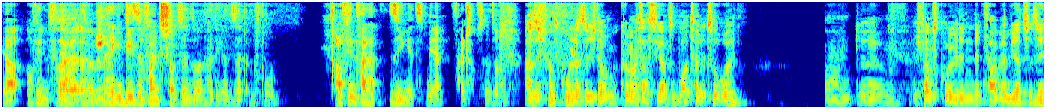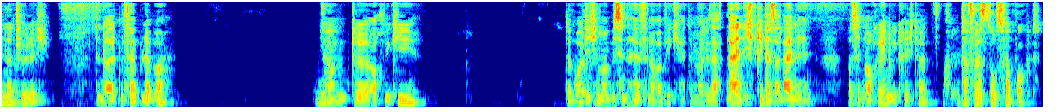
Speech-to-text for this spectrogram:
Ja, auf jeden Fall also ähm, hängen diese Feinstaubsensoren halt die ganze Zeit am Strom. Auf jeden Fall hat Siegen jetzt mehr Feinstaubsensoren. Also ich fand's cool, dass du dich darum gekümmert hast, die ganzen Bauteile zu holen. Und ähm, ich fand's cool, den, den Fabian wiederzusehen natürlich. Den alten Fab Labber. Ja. Und äh, auch Vicky. Da wollte ich ihm mal ein bisschen helfen, aber Vicky hat immer gesagt, nein, ich krieg das alleine hin. Was er dann auch hingekriegt hat. Dafür hast du es verbockt.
